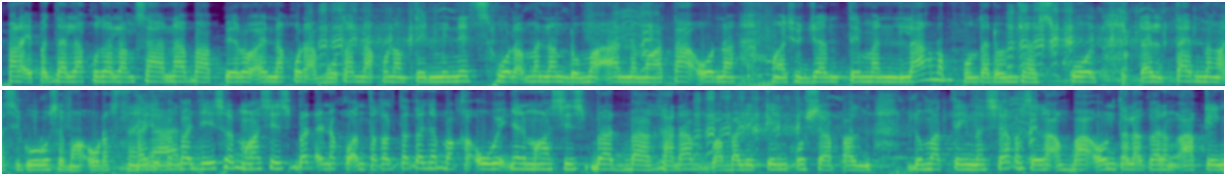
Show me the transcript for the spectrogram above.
para ipadala ko na lang sana ba. Pero ay naku, naabutan na ako ng 10 minutes. Wala man lang dumaan ng mga tao na mga estudyante man lang na pupunta doon sa school. Dahil time na nga siguro sa mga oras na yan. Kaya Papa Jason, mga sis Brad, ay naku, ang tagal-tagal niya makauwi niya ng mga sis Brad ba. Sana babalikin ko siya pag dumating na siya. Kasi nga ang baon talaga ng aking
